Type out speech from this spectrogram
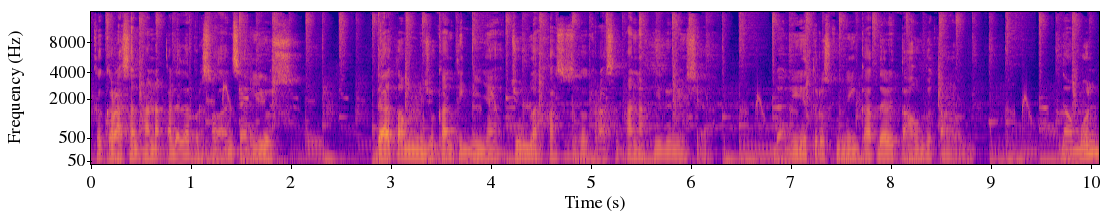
Kekerasan anak adalah persoalan serius. Data menunjukkan tingginya jumlah kasus kekerasan anak di Indonesia, dan ini terus meningkat dari tahun ke tahun. Namun,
